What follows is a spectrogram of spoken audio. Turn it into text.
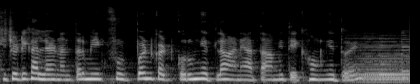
खिचडी खाल्ल्यानंतर मी एक फ्रूट पण कट करून घेतलं आणि आता आम्ही ते खाऊन घेतो आहे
